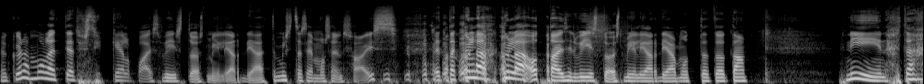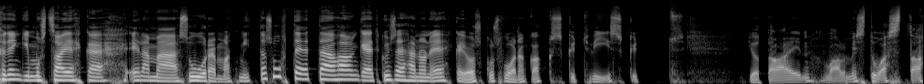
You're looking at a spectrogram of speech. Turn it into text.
No kyllä mulle tietysti kelpaisi 15 miljardia, että mistä semmoisen saisi. että kyllä, kyllä ottaisin 15 miljardia, mutta tota, niin, tämä jotenkin musta sai ehkä elämää suuremmat mittasuhteet tämä hanke, että kysehän on ehkä joskus vuonna 2050 jotain valmistuvasta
